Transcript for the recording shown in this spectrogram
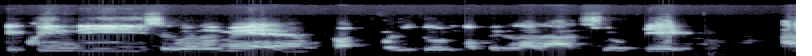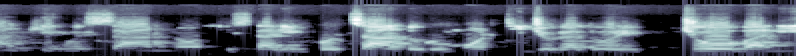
e quindi secondo me è un ottimo ritorno per la Lazio che anche quest'anno si sta rinforzando con molti giocatori giovani,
